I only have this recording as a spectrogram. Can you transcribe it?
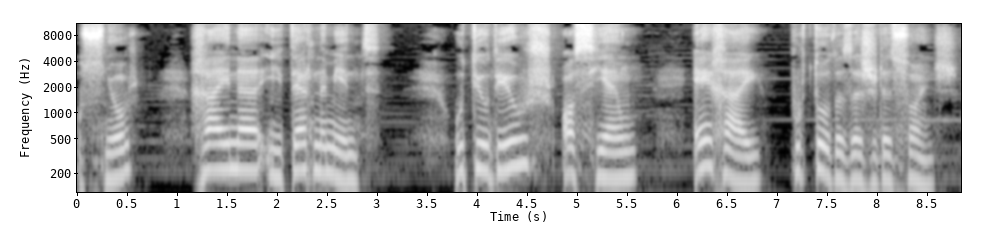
O Senhor reina eternamente o teu Deus, Sião, é Rei por todas as gerações.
